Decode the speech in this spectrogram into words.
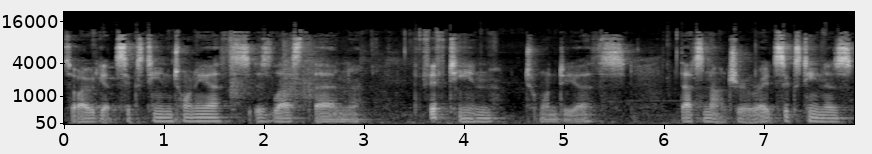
So I would get 16 twentieths is less than 15 twentieths. That's not true, right? 16 is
